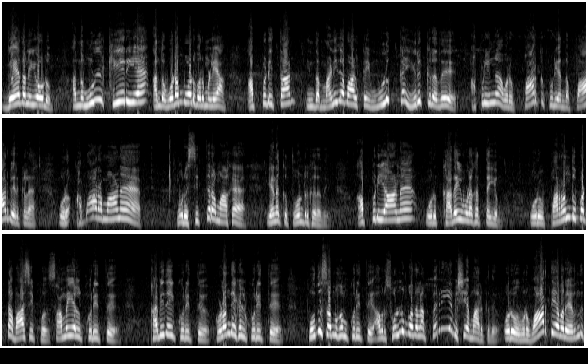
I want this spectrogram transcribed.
வேதனையோடும் அந்த முள் கீறிய அந்த உடம்போடு வரும் இல்லையா? அப்படித்தான் இந்த மனித வாழ்க்கை முழுக்க இருக்கிறது அப்படின்னு அவர் பார்க்கக்கூடிய அந்த பார்வை இருக்கல ஒரு அபாரமான ஒரு சித்திரமாக எனக்கு தோன்றுகிறது. அப்படியான ஒரு கதை உலகத்தையும் ஒரு பரந்துபட்ட வாசிப்பு சமையல் குறித்து கவிதை குறித்து குழந்தைகள் குறித்து பொது சமூகம் குறித்து அவர் சொல்லும் போதெல்லாம் பெரிய விஷயமா இருக்குது. ஒரு ஒரு வார்த்தையை அவர் வந்து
